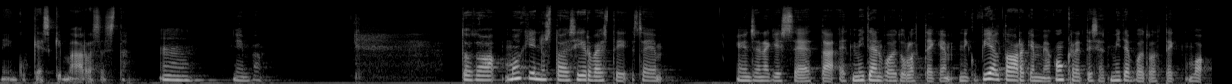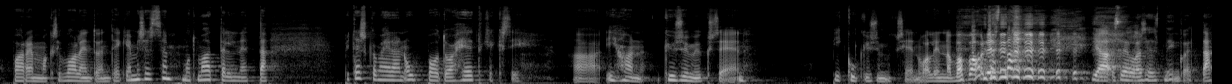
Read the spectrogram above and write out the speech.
niin kuin keskimääräisestä. Mm, niinpä. Tota, mua kiinnostaisi hirveästi se ensinnäkin se, että, että miten voi tulla tekemään, niin vielä tarkemmin ja konkreettisesti, että miten voi tulla te- paremmaksi valintojen tekemisessä, mutta mä ajattelin, että Pitäisikö meidän uppoutua hetkeksi uh, ihan kysymykseen, pikkukysymykseen valinnanvapaudesta ja sellaisesta, niin kuin, että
